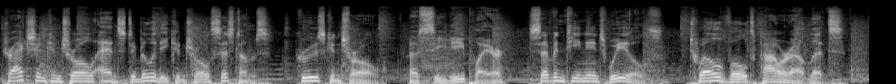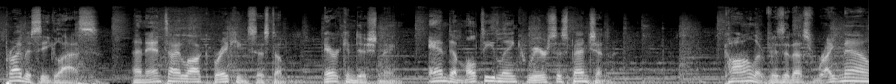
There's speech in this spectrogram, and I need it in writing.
traction control and stability control systems, cruise control, a CD player, 17-inch wheels, 12-volt power outlets, privacy glass, an anti-lock braking system, air conditioning, and a multi-link rear suspension. Call or visit us right now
